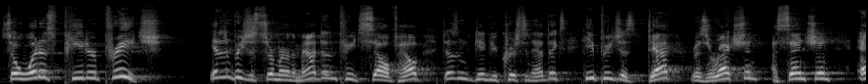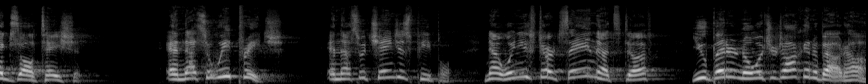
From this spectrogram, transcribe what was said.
so what does Peter preach? He doesn't preach a Sermon on the Mount, doesn't preach self help, doesn't give you Christian ethics. He preaches death, resurrection, ascension, exaltation. And that's what we preach. And that's what changes people. Now, when you start saying that stuff, you better know what you're talking about, huh?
